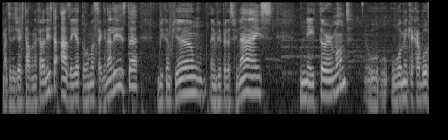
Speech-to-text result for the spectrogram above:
mas eles já estavam naquela lista. Isaiah Thomas segue na lista, bicampeão, MVP das finais. Nate Thurmond, o, o homem que acabou.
